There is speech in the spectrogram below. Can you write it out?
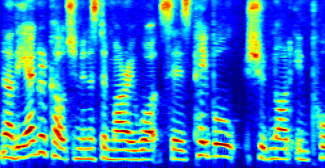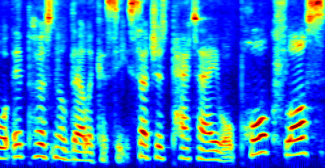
Now, the Agriculture Minister, Murray Watt, says people should not import their personal delicacies, such as pate or pork floss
